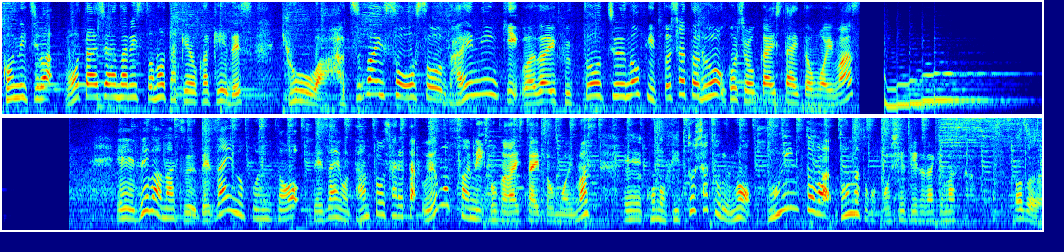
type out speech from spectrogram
こんにちは。モータージャーナリストの竹岡圭です。今日は発売早々大人気話題沸騰中のフィットシャトルをご紹介したいと思います。えー、ではまずデザインのポイントをデザインを担当された上本さんにお伺いしたいと思います、えー、このフィットシャトルのポイントはどんなところか教えていただけますか？まずは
